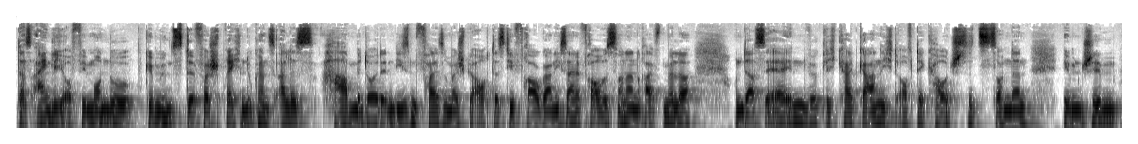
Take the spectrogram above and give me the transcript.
das eigentlich auf Vimondo gemünzte Versprechen, du kannst alles haben, bedeutet in diesem Fall zum Beispiel auch, dass die Frau gar nicht seine Frau ist, sondern Ralf Möller und dass er in Wirklichkeit gar nicht auf der Couch sitzt, sondern im Gym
